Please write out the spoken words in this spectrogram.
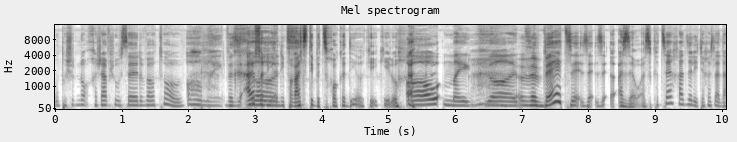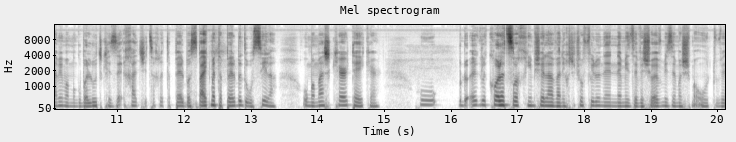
הוא פשוט לא, חשב שהוא עושה דבר טוב. Oh my God. Oh וזה, א', אני, אני פרצתי בצחוק אדיר, כי כאילו... Oh my God. Oh וב', זה, זה, זה, אז זהו, אז קצה אחד זה להתייחס לאדם עם המוגבלות כזה אחד שצריך לטפל בו. ספייק מטפל בדרוסילה, הוא ממש caretaker. הוא... הוא דואג לכל הצרכים שלה, ואני חושבת שהוא אפילו נהנה מזה ושואב מזה משמעות, ו...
